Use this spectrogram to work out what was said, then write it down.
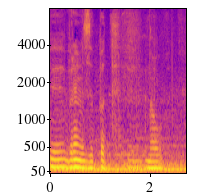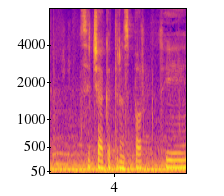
е време за път. Е, много се чака транспорт и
